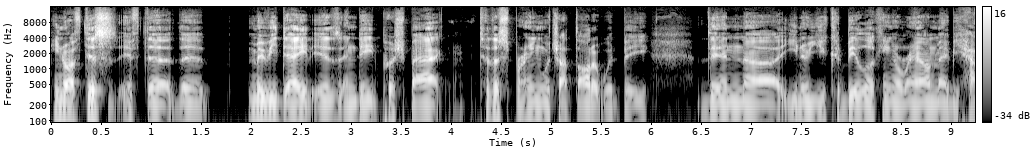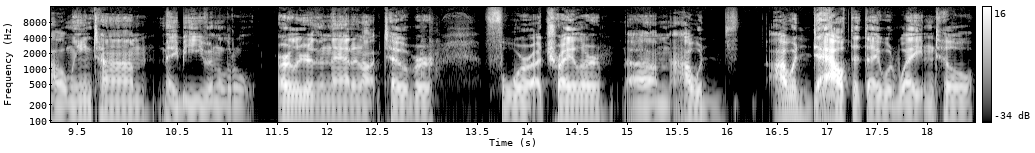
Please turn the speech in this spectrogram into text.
you know if this if the the movie date is indeed pushed back to the spring, which I thought it would be, then uh, you know you could be looking around maybe Halloween time, maybe even a little earlier than that in October for a trailer. Um, I would I would doubt that they would wait until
